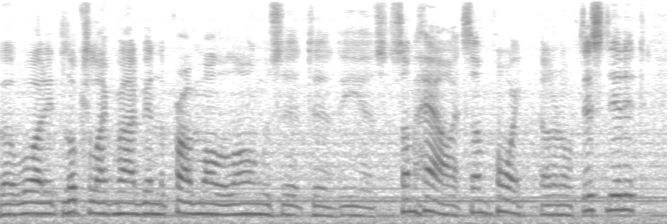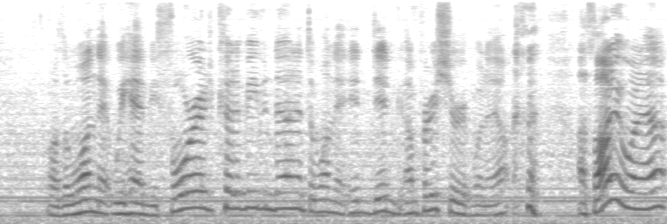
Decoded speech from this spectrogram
But what it looks like might have been the problem all along was that uh, the uh, somehow at some point I don't know if this did it or the one that we had before it could have even done it. The one that it did, I'm pretty sure it went out. I thought it went out.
